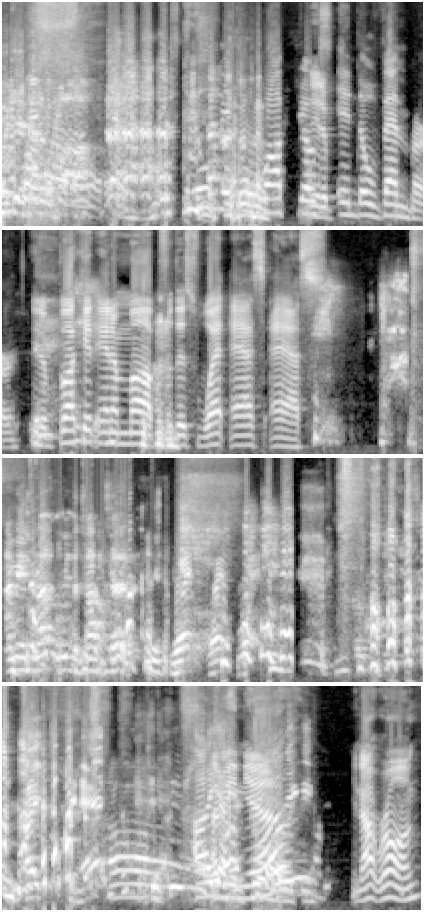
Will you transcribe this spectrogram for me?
okay, Bob. Still making WAP Need jokes in November. Need a bucket and a mop for this wet ass ass. I mean, not to leave the top ten. Uh, I yeah, mean, yeah. You're not wrong.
